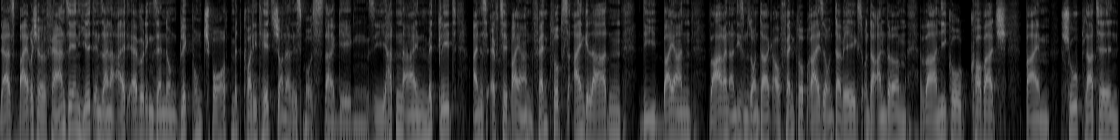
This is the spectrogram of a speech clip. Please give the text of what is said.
Das bayerische Fernsehen hielt in seiner altehrwürdigen Sendung Blickpunkt Sport mit Qualitätsjournalismus dagegen. Sie hatten ein Mitglied eines FC Bayern Fanclubs eingeladen. Die Bayern waren an diesem Sonntag auf Fanclubreise unterwegs. Unter anderem war Nico Kovac beim Schuhplatteln,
